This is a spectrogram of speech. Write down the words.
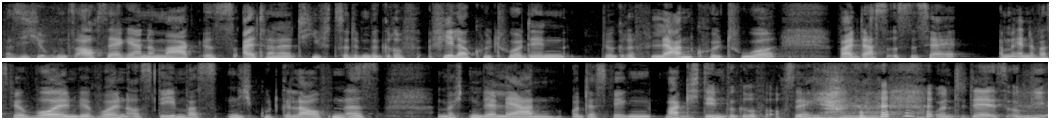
Was ich übrigens auch sehr gerne mag, ist alternativ zu dem Begriff Fehlerkultur den Begriff Lernkultur, weil das ist es ja am Ende, was wir wollen. Wir wollen aus dem, was nicht gut gelaufen ist, möchten wir lernen. Und deswegen mag ich den Begriff auch sehr gerne. Und der ist irgendwie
